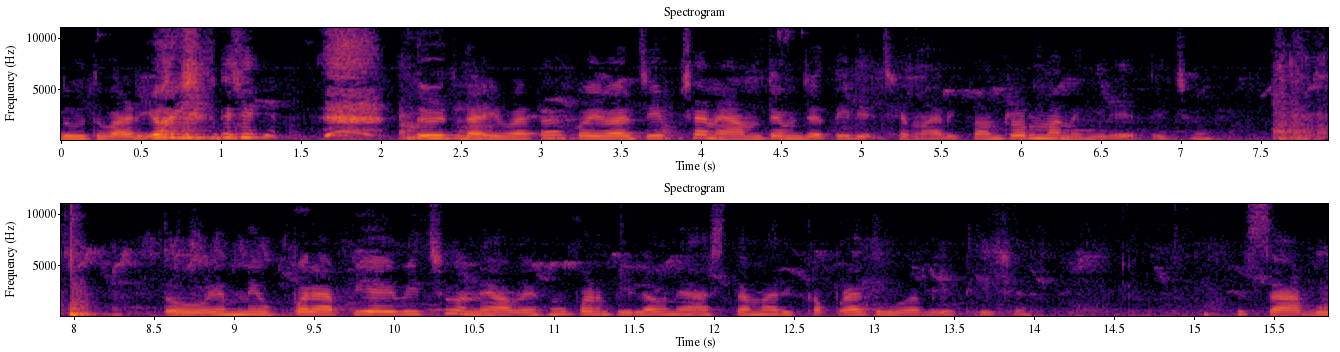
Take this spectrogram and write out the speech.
દૂધવાળી વગેરે દૂધ લાવ્યા હતા કોઈ વાર જીપ છે ને, આમ તેમ જતી રહે છે. મારી કંટ્રોલમાં નહીં રહેતી છું. તો એમની ઉપર આપી આવી છું અને હવે હું પણ પી ને આજ તમારી કપડાં ધોવા બેઠી છે. સાબુ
